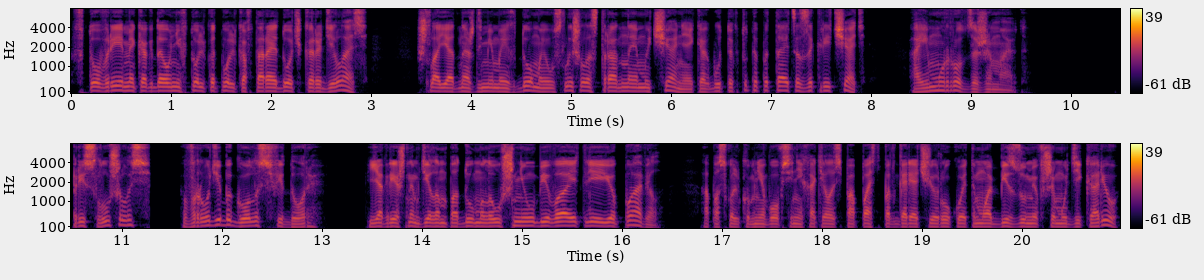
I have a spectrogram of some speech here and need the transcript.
в то время, когда у них только-только вторая дочка родилась, шла я однажды мимо их дома и услышала странное мычание, как будто кто-то пытается закричать, а ему рот зажимают. Прислушалась, вроде бы голос Федоры. Я грешным делом подумала, уж не убивает ли ее Павел, а поскольку мне вовсе не хотелось попасть под горячую руку этому обезумевшему дикарю,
